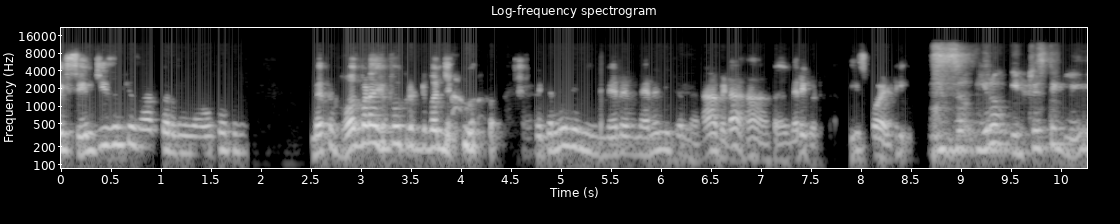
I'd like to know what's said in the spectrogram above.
वही सेम चीज़ इनके साथ कर दूँगा वो मैं तो बहुत बड़ा हिपोक्रेट बन जाऊँगा लेकिन नहीं नहीं मेरे मैंने नहीं करना हाँ बेटा हाँ very good he spoiled he so you know interestingly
